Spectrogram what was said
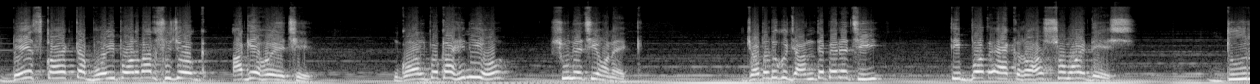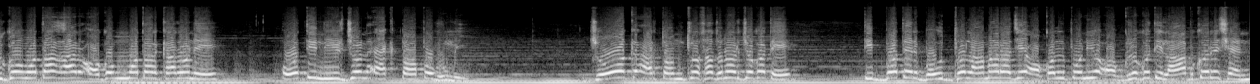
বেশ কয়েকটা বই পড়বার সুযোগ আগে হয়েছে। গল্প কাহিনীও শুনেছি অনেক। যতটুকু জানতে পেরেছি, তিব্বত এক রহস্যময় দেশ। দুর্গমতা আর অগম্যতার কারণে অতি নির্জন এক তপভূমি। যোগ আর তন্ত্র সাধনার জগতে তিব্বতের বৌদ্ধ লামারা যে অকল্পনীয় অগ্রগতি লাভ করেছেন,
